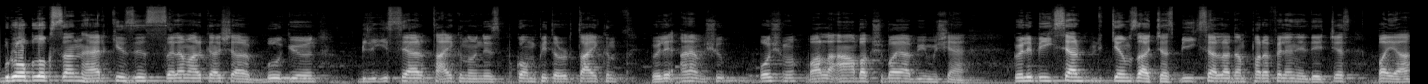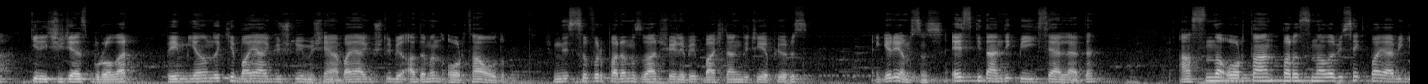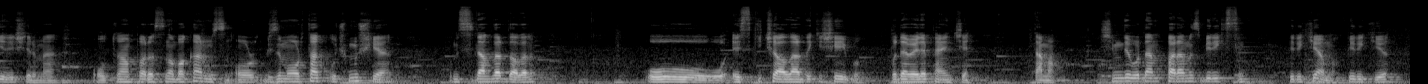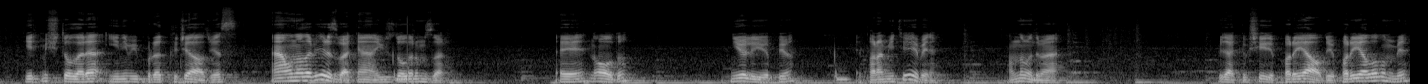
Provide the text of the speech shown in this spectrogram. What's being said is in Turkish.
Roblox'tan herkese selam arkadaşlar. Bugün bilgisayar Tycoon oynuyoruz. Computer Tycoon. Böyle anam şu boş mu? Vallahi aa bak şu bayağı büyümüş he. Böyle bilgisayar dükkanımızı açacağız. Bilgisayarlardan para falan elde edeceğiz. Bayağı gelişeceğiz buralar. Benim yanımdaki bayağı güçlüymüş he. Bayağı güçlü bir adamın ortağı oldum. Şimdi sıfır paramız var. Şöyle bir başlangıcı yapıyoruz. E, görüyor musunuz? Eski dandik bilgisayarlardan. Aslında ortağın parasını alabilsek bayağı bir gelişirim ha. Ortağın parasına bakar mısın? Or- bizim ortak uçmuş ya. Bunu silahları da alalım. Oo, eski çağlardaki şey bu. Bu da böyle pençe. Tamam. Şimdi buradan paramız biriksin. Birikiyor mu? Birikiyor. 70 dolara yeni bir bırakıcı alacağız. Ha onu alabiliriz bak. Ha 100 dolarımız var. E ne oldu? Niye öyle yapıyor? E param yetiyor ya benim. Anlamadım ha. Bir dakika bir şey diyor. Parayı al diyor. Parayı alalım bir.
